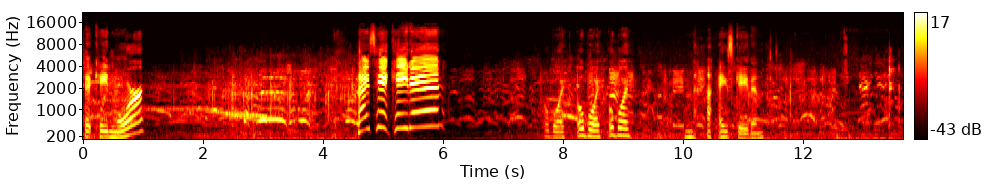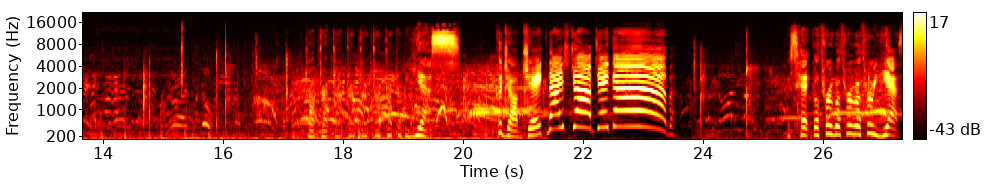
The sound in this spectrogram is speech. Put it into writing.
hit, Caden Moore. Nice hit, Kaden. Oh boy, oh boy, oh boy. Nice, Kaden. Drop, drop, drop, drop, drop, drop, drop, drop. Yes. Good job, Jake. Nice job, Jacob! Nice hit. Go through, go through, go through. Yes.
